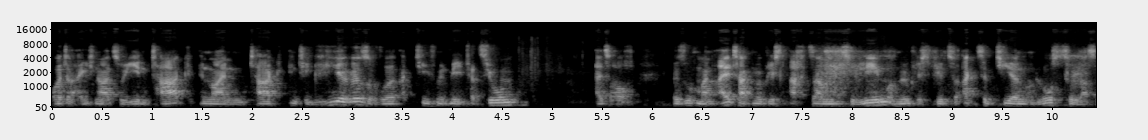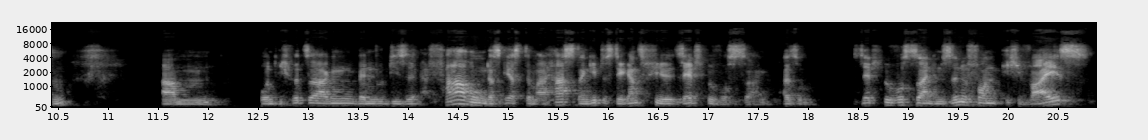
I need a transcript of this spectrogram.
heute eigentlich nahezu jeden Tag in meinen Tag integriere, sowohl aktiv mit Meditation als auch versuche, meinen Alltag möglichst achtsam zu leben und möglichst viel zu akzeptieren und loszulassen. Ähm, und ich würde sagen, wenn du diese Erfahrung das erste Mal hast, dann gibt es dir ganz viel Selbstbewusstsein. Also Selbstbewusstsein im Sinne von, ich weiß,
